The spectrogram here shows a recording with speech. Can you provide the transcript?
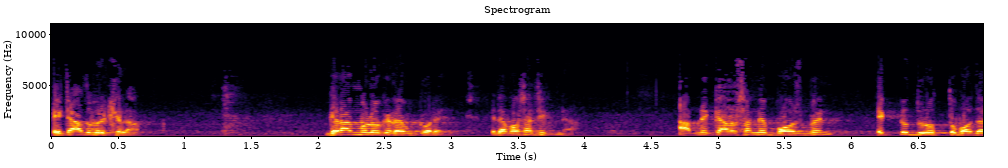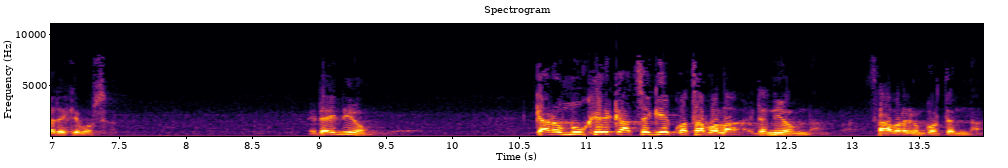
এটা আদবের খেলাম গ্রাম্য লোক এরকম করে। এটা বসা ঠিক না। আপনি কারোর সঙ্গে বসবেন, একটু দূরত্ব বজায় রেখে বসা। এটাই নিয়ম। কারও মুখের কাছে গিয়ে কথা বলা, এটা নিয়ম না। সাহাবার এরকম করতেন না।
